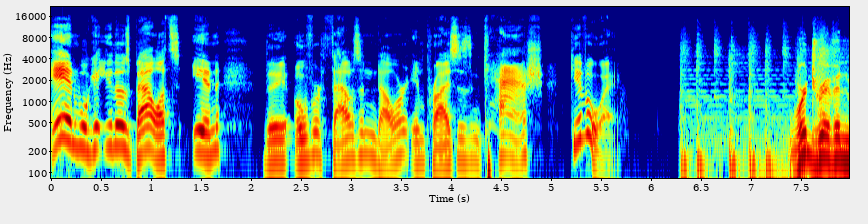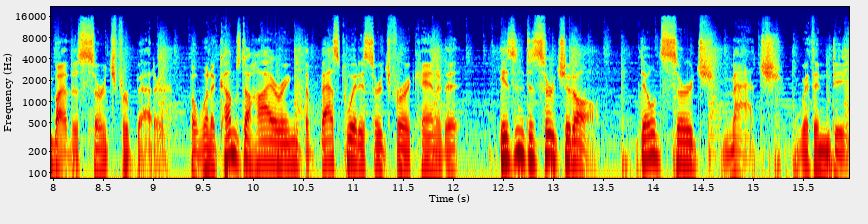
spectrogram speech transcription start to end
and we'll get you those ballots in the over $1,000 in prizes and cash giveaway. We're driven by the search for better. But when it comes to hiring, the best way to search for a candidate isn't to search at all. Don't search match with Indeed.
